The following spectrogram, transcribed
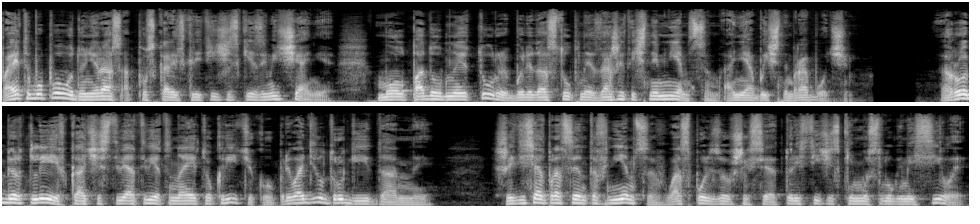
По этому поводу не раз отпускались критические замечания, мол, подобные туры были доступны зажиточным немцам, а не обычным рабочим. Роберт Лей в качестве ответа на эту критику приводил другие данные. 60% немцев, воспользовавшихся туристическими услугами силы,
